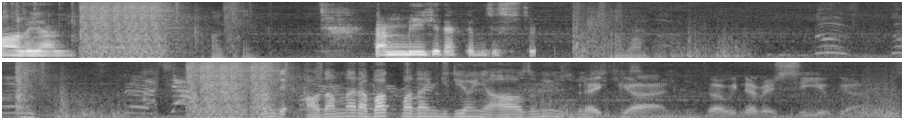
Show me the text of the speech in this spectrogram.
Tamam abi geldim. Okey. Ben bir iki dakika bize tutuyorum. Tamam. Şimdi adamlara bakmadan gidiyorsun ya ağzını yüzünü Thank sikiyorsun God. gibi. Thought we'd never see you guys.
